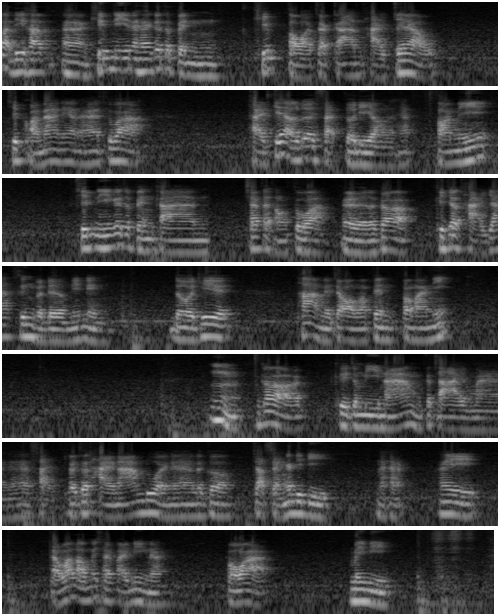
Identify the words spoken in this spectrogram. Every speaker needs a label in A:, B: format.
A: วัสดีครับ อ่า คลิปนี้นะฮะก็จะเป็นคลิปต่อจากการถ่ายแก้ว คลิปก่อนหน้านี้นะฮะที่ว่าถ่ายแก้วด้วยแฟลชตัวเดียวนะฮะ ตอนนี้คลิปนี้ก็จะเป็นการใช้แฟลชสองตัว เออ แล้วก็คือจะถ่ายยากขึ้นกว่าเดิมนิดนึง โดยที่ภาพเนี่ยจะออกมาเป็นประมาณนี้ อืม ก็คือจะมีน้ำกระจายออกมานะฮะ ใส่ เราจะถ่ายน้ำด้วยนะฮะ แล้วก็จัดแสงกันดีๆ นะฮะ ให้ แต่ว่าเราไม่ใช้ไฟนิ่งนะ เพราะว่าไม่มี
